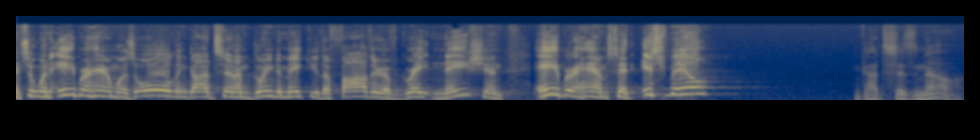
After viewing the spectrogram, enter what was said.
And so when Abraham was old and God said, I'm going to make you the father of great nation, Abraham said, Ishmael? And God says, No.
